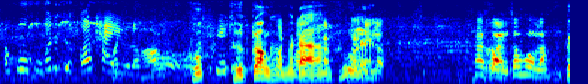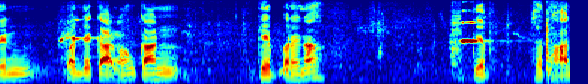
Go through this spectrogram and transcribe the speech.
เอาครูครูก็จะถือกล้องไทยอยู่แล้วครูครูถือกล้องธรรมดาครูแหละ ถ้าก่อนต้องโฮมแล้วเป็นบรรยากาศของการเก็บอะไรนะ เก็บ สถาน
